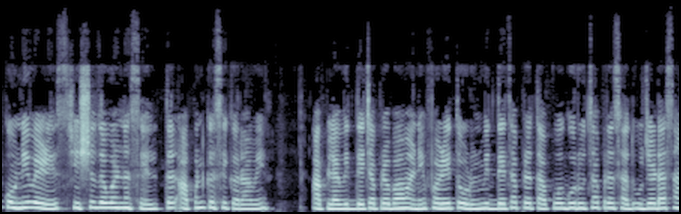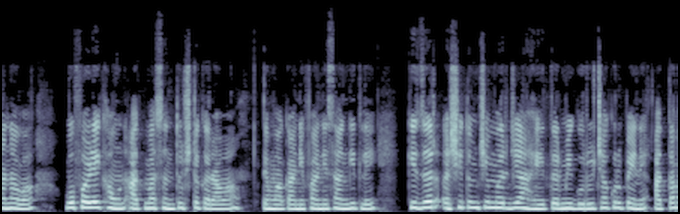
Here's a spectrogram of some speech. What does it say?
कोणी वेळेस शिष्य जवळ नसेल तर आपण कसे करावे? आपल्या विद्येच्या प्रभावाने फळे तोडून विद्येचा प्रताप व गुरुचा प्रसाद उजेडास आणावा व फळे खाऊन आत्मा संतुष्ट करावा. तेव्हा कानिफाने सांगितले की जर अशी तुमची मर्जी आहे तर मी गुरुच्या कृपेने आता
